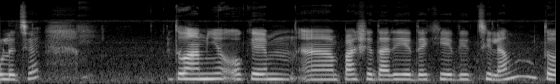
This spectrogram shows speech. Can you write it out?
বলেছে। তো আমি ওকে পাশে দাঁড়িয়ে দেখিয়ে দিচ্ছিলাম। তো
